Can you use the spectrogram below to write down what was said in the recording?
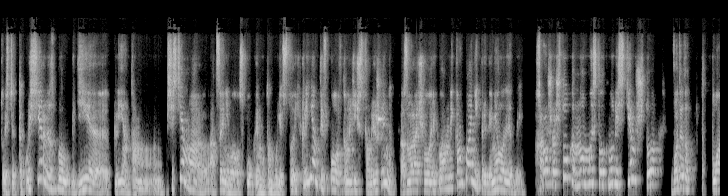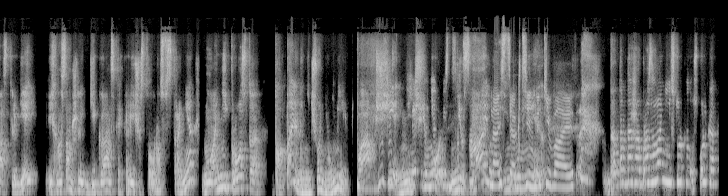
То есть это такой сервис был, где клиентам система оценивала, сколько ему там будет стоить клиент, и в полуавтоматическом режиме разворачивала рекламные кампании, пригоняла лиды хорошая штука, но мы столкнулись с тем, что вот этот пласт людей, их на самом деле гигантское количество у нас в стране, но они просто тотально ничего не умеют. Вообще ничего не знают. Настя активно кивает. Да там даже образование не столько, сколько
